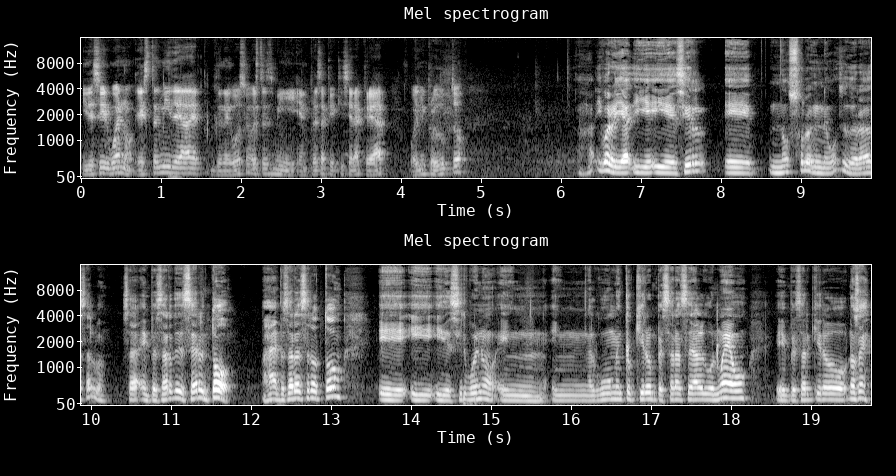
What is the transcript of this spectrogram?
y decir, bueno, esta es mi idea de, negocio, esta es mi empresa que quisiera crear, o es mi producto. Y bueno, y, y, decir, no solo en el negocio, ¿verdad, Salva? O sea, empezar de cero en todo Ajá, empezar a hacerlo todo eh, y, y, decir, bueno, en, en, algún momento quiero empezar a hacer algo nuevo, empezar quiero, no sé.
